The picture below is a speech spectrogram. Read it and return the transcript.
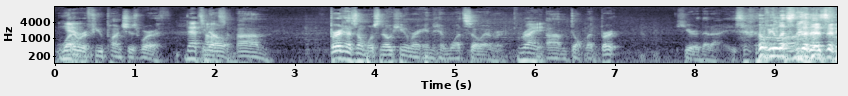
What Yeah. are a few punches worth? That's you know, awesome. um, Bert has almost no humor in him whatsoever. right. Um, don't let Bert. hear that I. He'll be listening to this and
